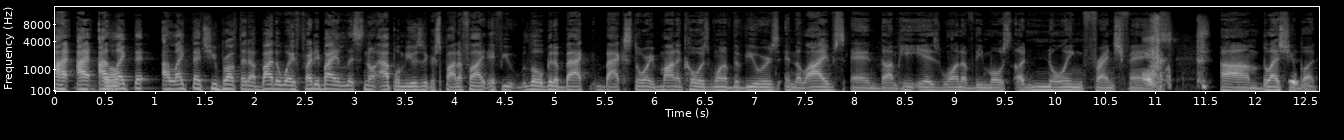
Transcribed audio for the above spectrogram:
I, I, I Well- like that. I like that you brought that up. By the way, for anybody listening on Apple Music or Spotify, if you a little bit of back backstory, Monaco is one of the viewers in the lives, and um, he is one of the most annoying French fans Um, bless you, bud.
